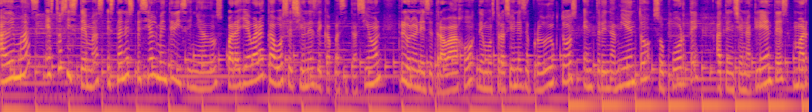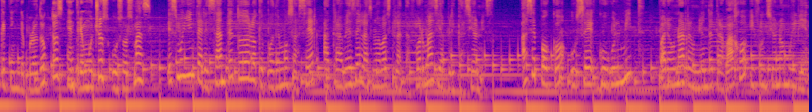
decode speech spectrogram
Además, estos sistemas están especialmente diseñados para llevar a cabo sesiones de capacitación, reuniones de trabajo, demostraciones de productos, entrenamiento, soporte, atención a clientes, marketing de productos, entre muchos usos más. Es muy interesante todo lo que podemos hacer a través de las nuevas plataformas y aplicaciones. Hace poco usé Google Meet para una reunión de trabajo y funcionó muy bien.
